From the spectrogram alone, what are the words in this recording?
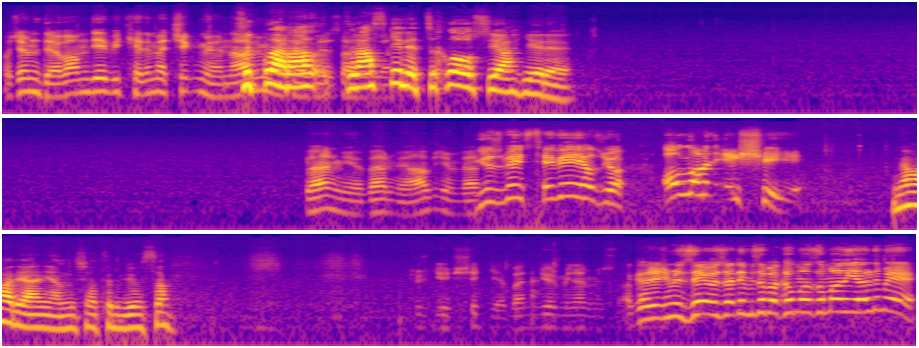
Hocam devam diye bir kelime çıkmıyor. Ne tıkla yapayım? ra- estağfurullah. rastgele tıkla o siyah yere. Vermiyor vermiyor abicim ver. 105 seviye yazıyor. Allah'ın eşeği. Ne var yani yanlış hatırlıyorsam. Çocuk eşek ya ben diyorum inanmıyorsun. Arkadaşlar şimdi Z özelliğimize bakalım zamanı geldi mi?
